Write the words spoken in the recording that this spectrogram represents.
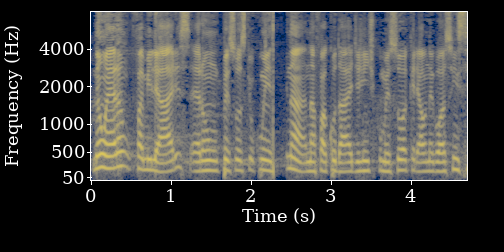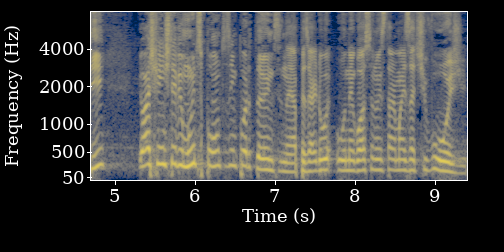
Não eram familiares, eram pessoas que eu conheci na, na faculdade, a gente começou a criar o negócio em si. Eu acho que a gente teve muitos pontos importantes, né, apesar do o negócio não estar mais ativo hoje.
